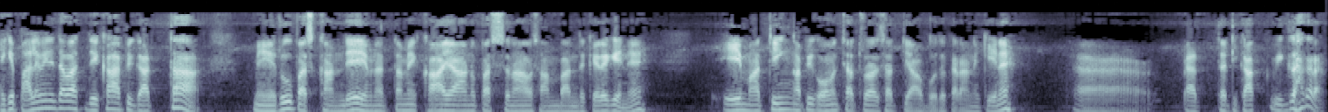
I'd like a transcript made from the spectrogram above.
ඒකේ පළවෙනි දවස් දෙක අපි ගත්තා මේ රූපස්කන්ධය එහෙම නැත්නම් මේ කායානුපස්සනාව සම්බන්ධ කරගෙන ඒ මතින් අපි කොහොමද චතුරාර්ය සත්‍ය අවබෝධ කරන්නේ කියන පැත්ත ටිකක් විග්‍රහ කරන්න.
